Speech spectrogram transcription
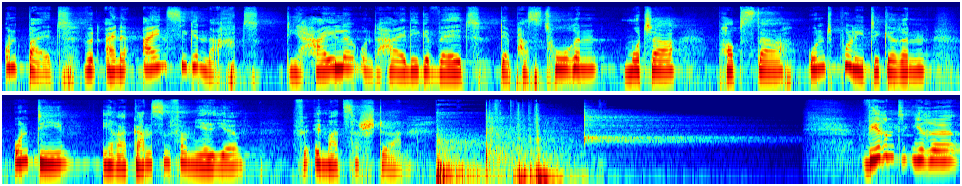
Und bald wird eine einzige Nacht die heile und heilige Welt der Pastorin, Mutter, Popstar und Politikerin und die ihrer ganzen Familie für immer zerstören. Während ihre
